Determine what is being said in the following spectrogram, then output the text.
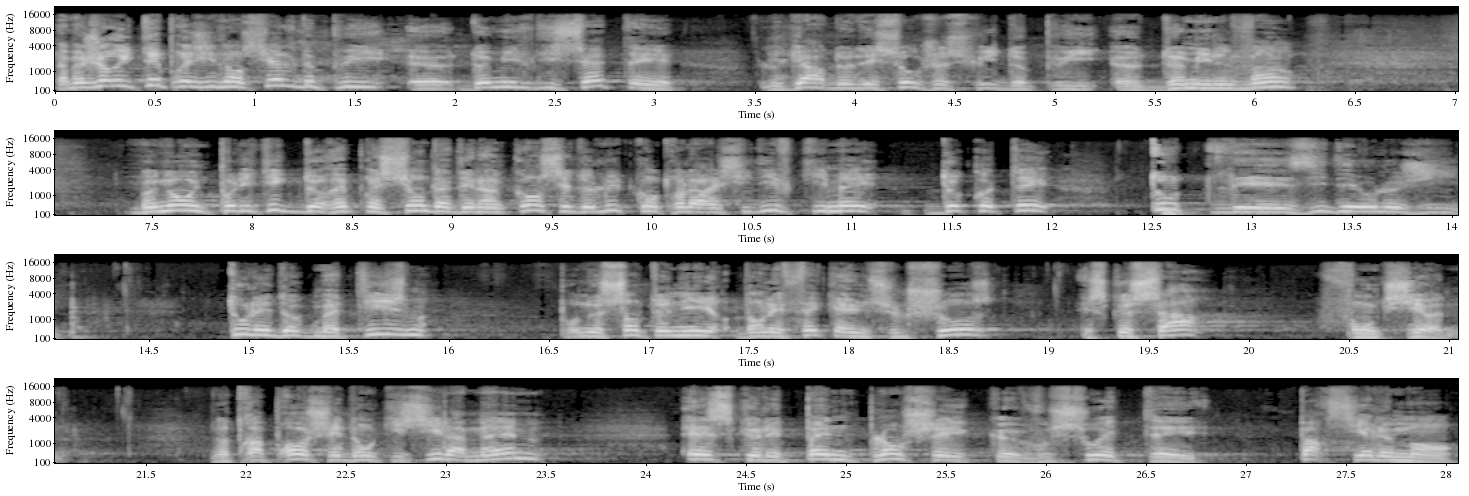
La majorité présidentielle depuis euh, 2017 et le garde des Sceaux que je suis depuis euh, 2020 menons une politique de répression de la délinquance et de lutte contre la récidive qui met de côté toutes les idéologies, tous les dogmatismes pour ne s'en tenir dans les faits qu'à une seule chose est-ce que ça fonctionne Notre approche est donc ici la même. Est-ce que les peines planchées que vous souhaitez partiellement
